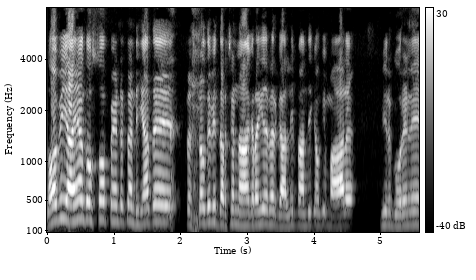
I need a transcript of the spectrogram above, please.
ਲਓ ਵੀ ਆਏ ਆ ਦੋਸਤੋ ਪਿੰਡ ਢੰਡੀਆਂ ਤੇ ਪਿਸਟਲ ਦੇ ਵੀ ਦਰਸ਼ਨ ਨਾ ਕਰਾਈਏ ਤਾਂ ਫਿਰ ਗੱਲ ਨਹੀਂ ਬਣਦੀ ਕਿਉਂਕਿ ਮਾਲ ਵੀਰ ਗੋਰੇ ਨੇ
